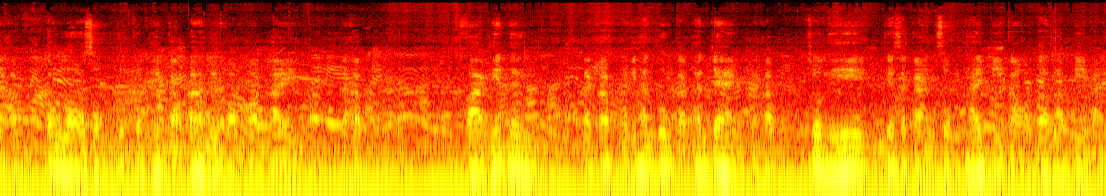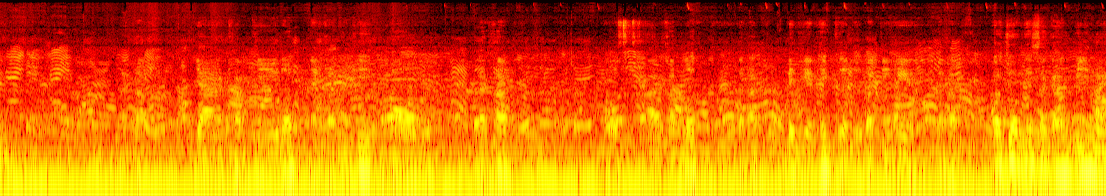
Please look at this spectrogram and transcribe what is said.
นะครับ ต้องรอส่งทุกคนให้กลับบ้านด้วยความปลอดภัยนะครับ ฝากนิดนึง นะครับเหมือนที่ท่านพุ่งกับท่านแจ้งนะครับ ช่วงนี้เทศกาลส่งท้ายปีเก่าต้อนรับปีใหม่นะครับอย่าขับขี่รถในขณะที่เมานะครับเมาขับรถนะครับเป็นเหตุให้เกิดอุบัติเหตุนะครับ ก็ช่วงเทศกาลปีใหม่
